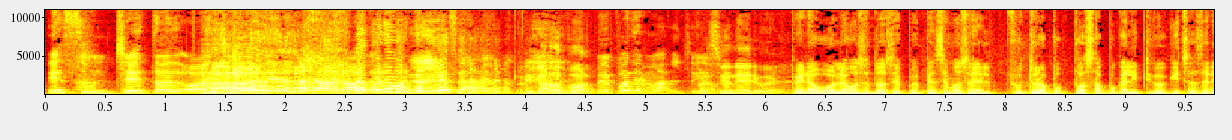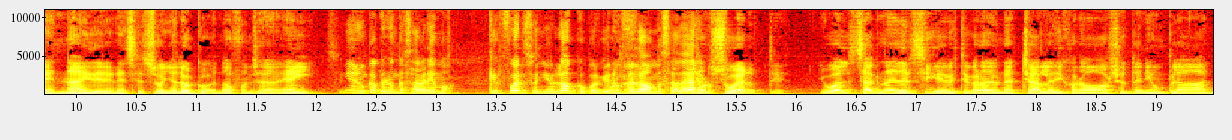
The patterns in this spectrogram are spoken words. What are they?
Es un cheto. Ay, chicos, no, no, La no. ponemos nerviosa. Ricardo Ford, Me pone mal, chicos. versión héroe. Pero volvemos entonces. pues Pensemos en el futuro po- post-apocalíptico que quiso hacer Snyder en ese sueño loco. No funciona ni ahí. Sueño nunca que nunca sabremos qué fue el sueño loco, porque Por nunca nada. lo vamos a ver. Por suerte. Igual Zack Snyder sigue, viste que ahora de una charla dijo, no, yo tenía un plan,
